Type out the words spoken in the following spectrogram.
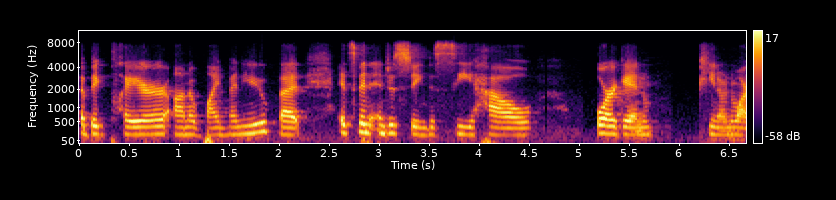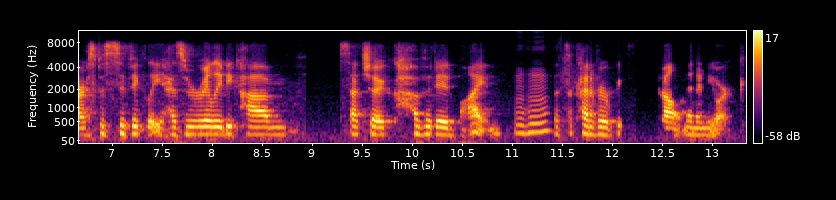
a, big player on a wine menu, but it's been interesting to see how Oregon Pinot Noir specifically has really become such a coveted wine. Mm-hmm. That's a kind of a development in New York.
